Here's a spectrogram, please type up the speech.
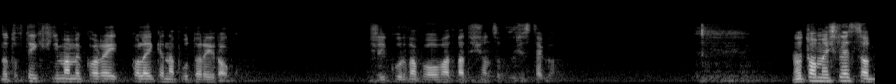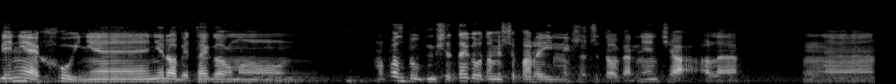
No to w tej chwili mamy kolej, kolejkę na półtorej roku. Czyli kurwa połowa 2020. No to myślę sobie, nie, chuj, nie, nie robię tego, no, no pozbyłbym się tego, tam jeszcze parę innych rzeczy do ogarnięcia, ale e,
